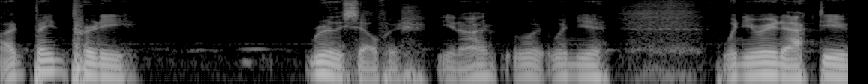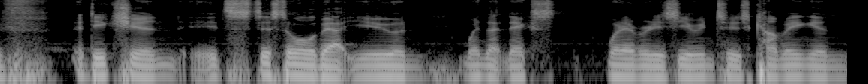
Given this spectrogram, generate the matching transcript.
I'd been pretty, really selfish. You know, Wh- when you when you're in active addiction, it's just all about you, and when that next whatever it is you're into is coming, and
